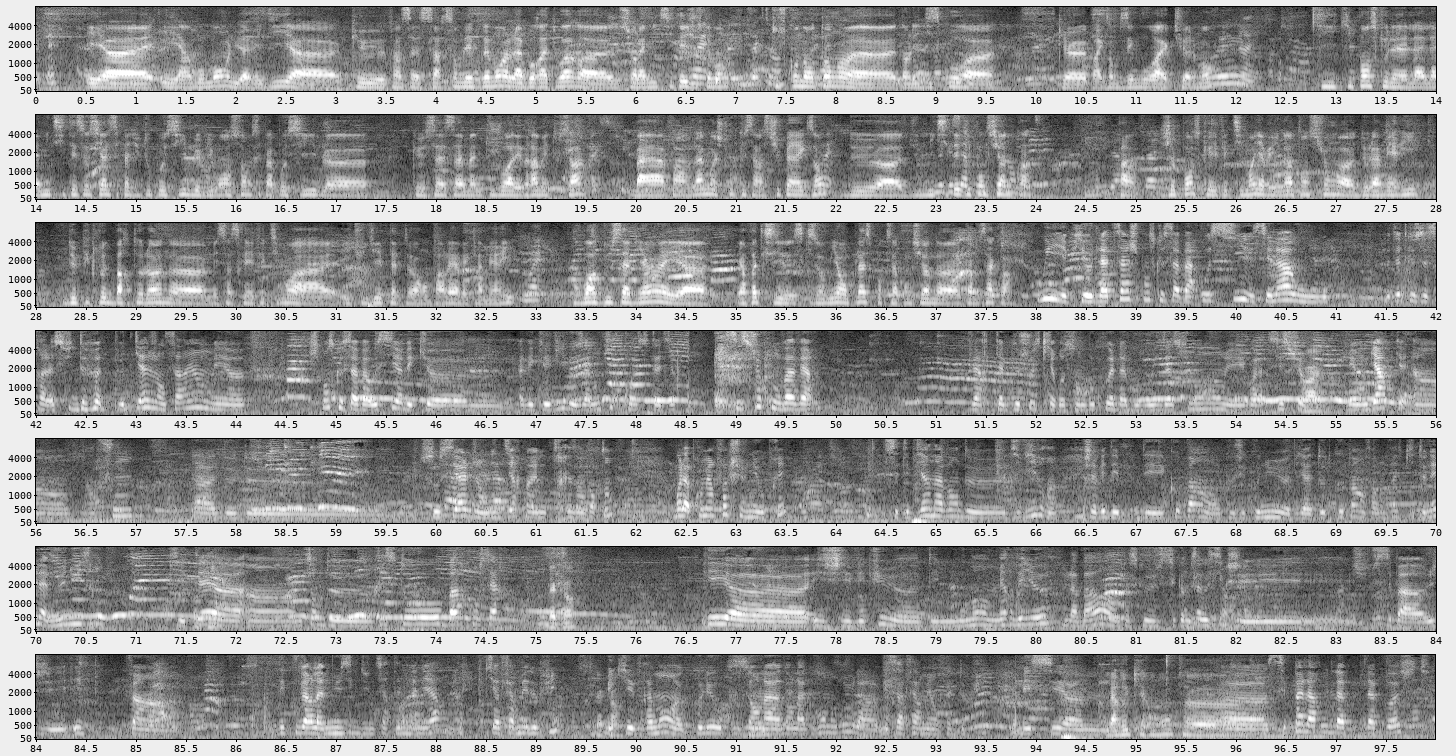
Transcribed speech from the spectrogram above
Et, euh, et à un moment, on lui avait dit euh, que enfin, ça, ça ressemblait vraiment à un laboratoire euh, sur la mixité, justement. Ouais. Tout ce qu'on entend euh, dans les discours euh, que, par exemple, Zemmour a actuellement, Oui, qui, qui pense que la, la- la mixité sociale, c'est pas du tout possible, le vivre ensemble, c'est pas possible, euh, que ça, ça mène toujours à des drames et tout ça. Bah, enfin, là, moi, je trouve que c'est un super exemple de, euh, d'une mixité qui fonctionne. fonctionne, Quoi. Enfin, je pense qu'effectivement, il y avait une intention euh, de la mairie depuis Claude Bartolone, euh, mais ça serait effectivement à étudier, peut-être euh, en parler avec la mairie, Ouais. pour voir d'où ça vient et, euh, et en fait ce qu'ils ont mis en place pour que ça fonctionne euh, comme ça. Quoi. Oui, et puis au-delà de ça, je pense que ça va aussi, et c'est là où peut-être que ce sera la suite de votre podcast, j'en sais rien, mais je pense que ça va aussi avec, avec les villes aux alentours, quoi. C'est-à-dire, c'est sûr qu'on va vers, vers quelque chose qui ressemble beaucoup à de la bourgeoisisation, et voilà, c'est sûr. Ouais. Mais on garde un, un fond de, de social, j'ai envie de dire, quand même très important. Moi, la première fois que je suis venue au Pré, c'était bien avant d'y vivre. J'avais des, des copains euh, que j'ai connus euh, via d'autres copains, enfin bref, qui tenaient la menuiserie, qui était euh, un- une sorte de resto, bar, concert. D'accord Et, euh, et j'ai vécu euh, des moments merveilleux là-bas, hein, parce que c'est comme ça aussi que j'ai, je sais pas, j'ai, enfin, découvert la musique d'une certaine manière, qui a fermé depuis, mais qui est vraiment euh, collé au- dans la dans la grande rue là, mais ça a fermé en fait depuis. Mais c'est euh, La rue qui remonte. euh, euh, c'est pas la rue de la, de la Poste,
